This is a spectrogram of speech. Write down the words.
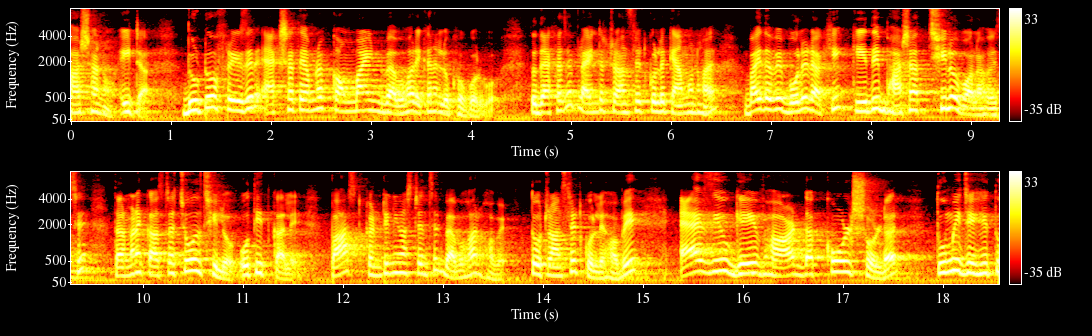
ভাসানো, এইটা, দুটো ফ্রেজের একসাথে আমরা কম্বাইন্ড ব্যবহার এখানে লক্ষ্য করব। তো দেখা যাক লাইনটা ট্রান্সলেট করলে কেমন হয়। বাই দ্য ওয়ে বলে রাখি, কেঁদে ভাসাচ্ছিল বলা হয়েছে, তার মানে কাজটা চলছিল অতীতকালে পাস্ট কন্টিনিউয়াস টেন্সের ব্যবহার হবে। তো ট্রান্সলেট করলে হবে as you gave heart the cold shoulder তুমি যেহেতু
